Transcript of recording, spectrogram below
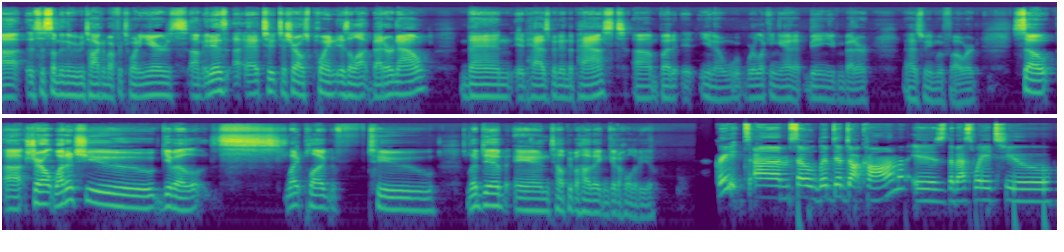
Uh, this is something that we've been talking about for 20 years. Um, it is, uh, uh, to, to, Cheryl's point, it is a lot better now than it has been in the past. Um, but it, you know, we're looking at it being even better as we move forward. So, uh, Cheryl, why don't you give a slight plug to LibDib and tell people how they can get a hold of you? Great. Um, so libdib.com is the best way to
